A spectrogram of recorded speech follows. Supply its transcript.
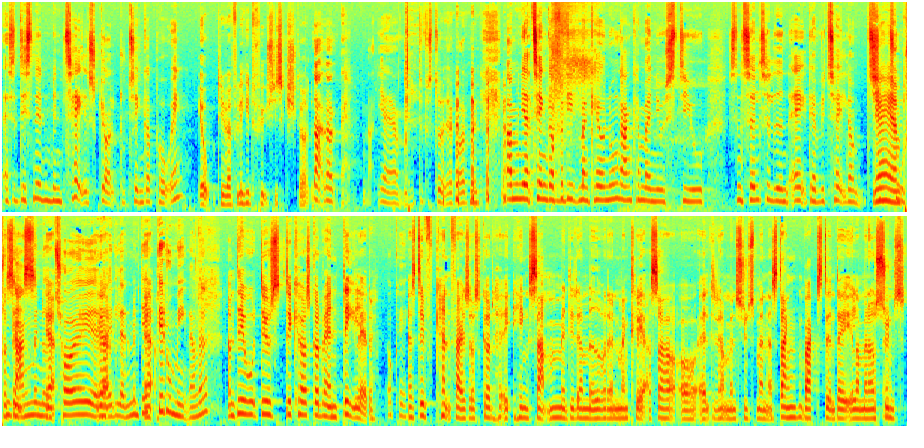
altså det er sådan et mentalt skjold, du tænker på, ikke? Jo, det er i hvert fald ikke et fysisk skjold. Nej, nej, nej ja, det forstod jeg godt, men, nej, men jeg tænker, fordi man kan jo nogle gange kan man jo stive sådan selvtilliden af, det har vi talt om 10.000 Ja, ja, gange med noget Ja. tøj eller Ja. et eller andet, men det er Ja. ikke det, du mener, vel? Jamen, det, er jo, det, er jo, det kan også godt være en del af det. Okay. Altså det kan faktisk også godt hæ- hænge sammen med det der med, hvordan man klæder sig, og alt det der, man synes, man er stangvaks den dag, eller man også ja. synes,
